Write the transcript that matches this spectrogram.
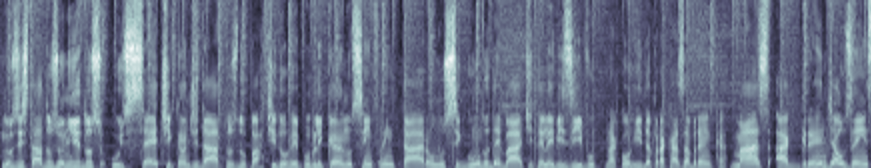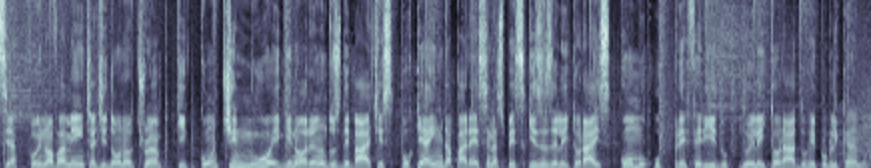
Nos Estados Unidos, os sete candidatos do Partido Republicano se enfrentaram no segundo debate televisivo na corrida para a Casa Branca. Mas a grande ausência foi novamente a de Donald Trump, que continua ignorando os debates porque ainda aparece nas pesquisas eleitorais como o preferido do eleitorado republicano.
